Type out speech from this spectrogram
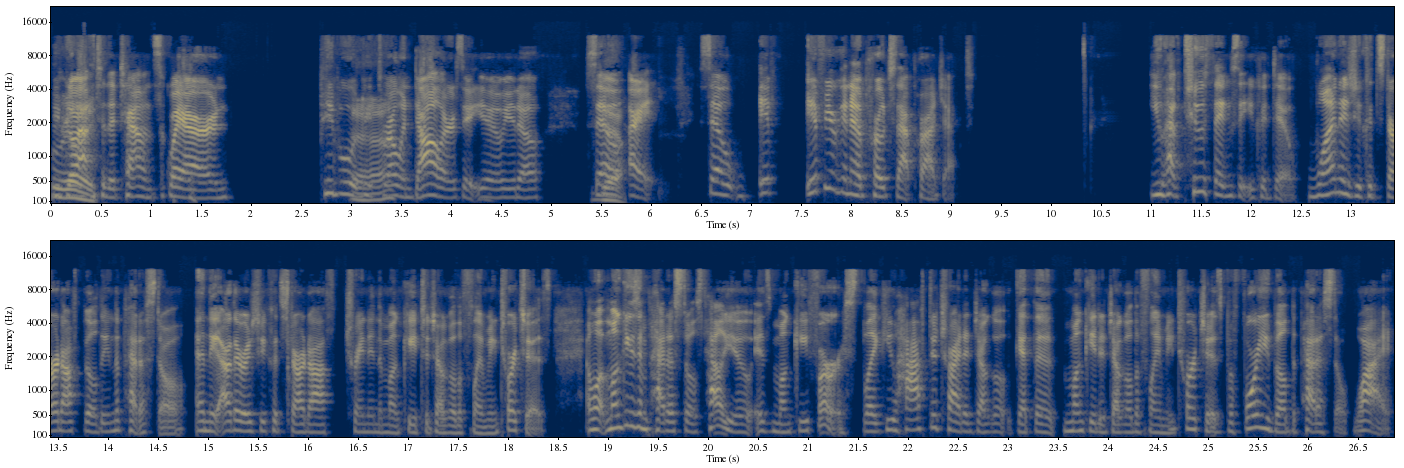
you really? go out to the town square and people would uh-huh. be throwing dollars at you you know? So yeah. all right. So if if you're going to approach that project, you have two things that you could do. One is you could start off building the pedestal, and the other is you could start off training the monkey to juggle the flaming torches. And what monkeys and pedestals tell you is monkey first. Like you have to try to juggle, get the monkey to juggle the flaming torches before you build the pedestal. Why?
